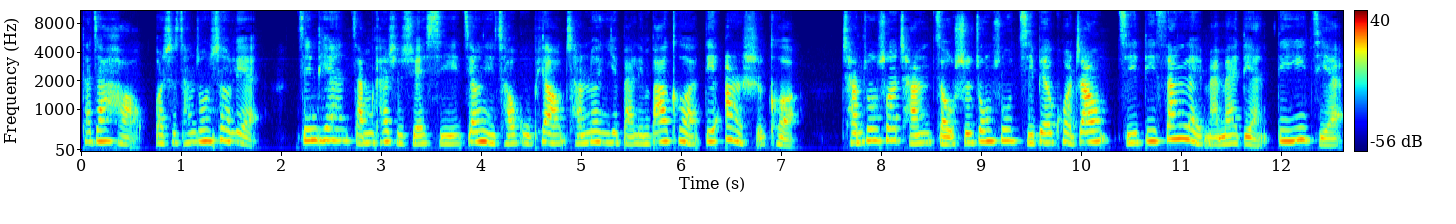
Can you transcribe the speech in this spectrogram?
大家好，我是禅中狩猎。今天咱们开始学习《教你炒股票缠论一百零八课》第二十课：禅中说禅走势中枢级别扩张及第三类买卖点第一节。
